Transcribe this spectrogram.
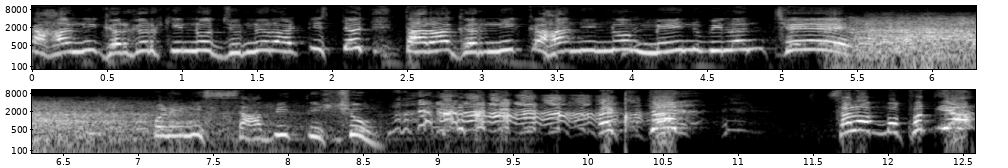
કહાની ઘર ઘર કીનો જુનિયર આર્ટિસ્ટ જ તારા ઘરની કહાનીનો મેઇન વિલન છે. પણ એની સાબિતી શું! સાલા મફતિયા!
